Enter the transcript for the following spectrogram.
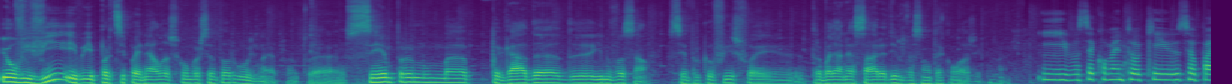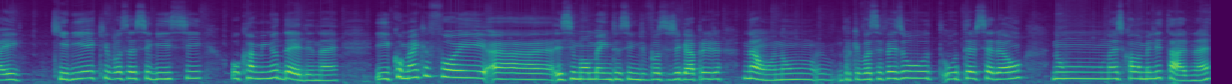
eu vivi e, e participei nelas com bastante orgulho, não é? Portanto, é, sempre numa pegada de inovação. Sempre o que eu fiz foi trabalhar nessa área de inovação tecnológica. É? E você comentou que o seu pai queria que você seguisse o caminho dele, né? E como é que foi uh, esse momento, assim, de você chegar para ele? Não, não, porque você fez o, o terceirão num, na escola militar, né?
